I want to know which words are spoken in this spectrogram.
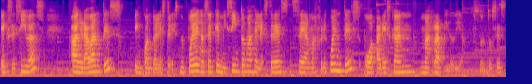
excesivas, agravantes en cuanto al estrés. No pueden hacer que mis síntomas del estrés sean más frecuentes o aparezcan más rápido, digamos. Entonces,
